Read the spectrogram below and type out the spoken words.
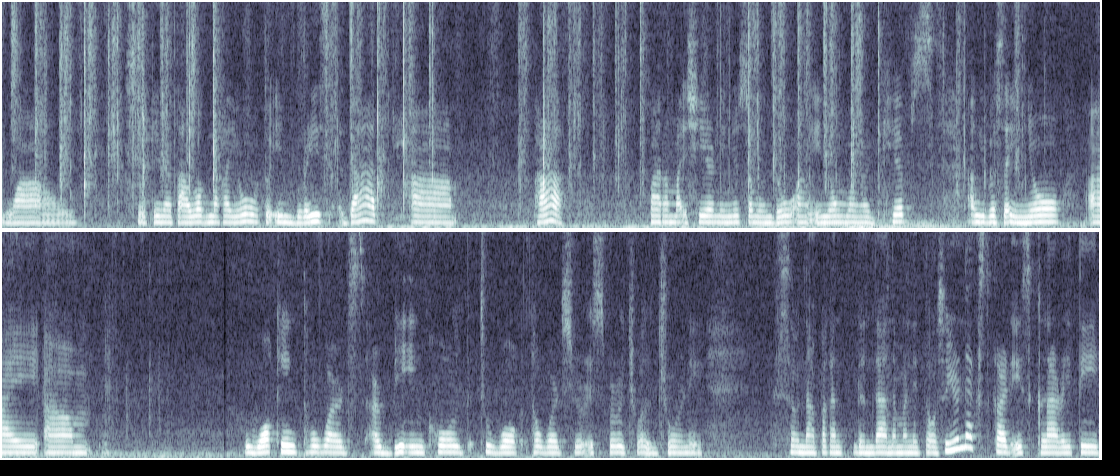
Wow! So, tinatawag na kayo to embrace that uh, path para ma-share ninyo sa mundo ang inyong mga gifts. Ang iba sa inyo ay um, walking towards or being called to walk towards your spiritual journey. So, napakaganda naman ito. So, your next card is clarity.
